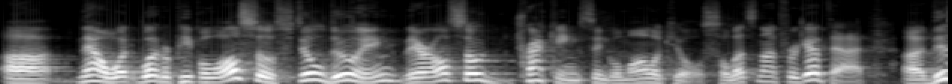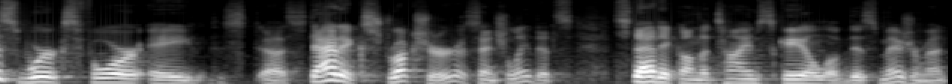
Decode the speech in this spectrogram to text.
Uh, now, what, what are people also still doing? They're also tracking single molecules. So let's not forget that. Uh, this works for a, st- static structure, essentially, that's static on the time scale of this measurement.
